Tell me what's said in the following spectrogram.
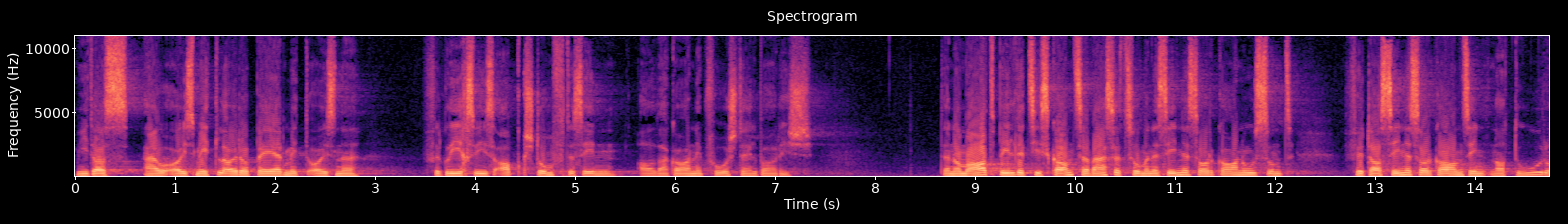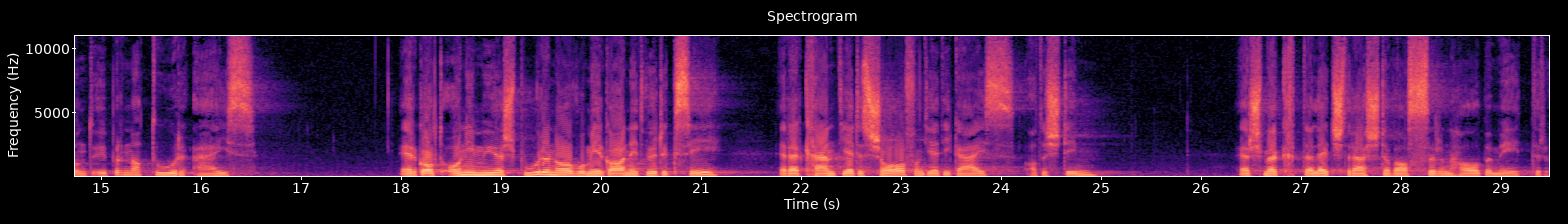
wie das auch uns Mitteleuropäer mit unseren vergleichsweise abgestumpften Sinn allweg gar nicht vorstellbar ist. Der Nomad bildet sein ganzes Wesen zu einem Sinnesorgan aus und für das Sinnesorgan sind Natur und Übernatur eins. Er geht ohne Mühe Spuren an, wo wir gar nicht würden sehen. Er erkennt jedes Schaf und jede Geiss an der Stimme. Er schmeckt den letzten Rest Wasser einen halben Meter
